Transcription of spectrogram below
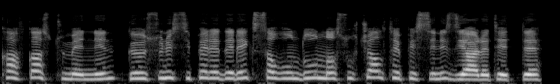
Kafkas Tümeni'nin göğsünü siper ederek savunduğu Nasuhçal Tepesi'ni ziyaret etti.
